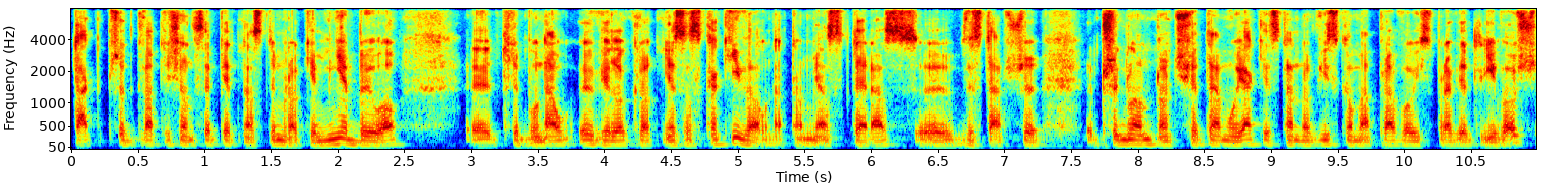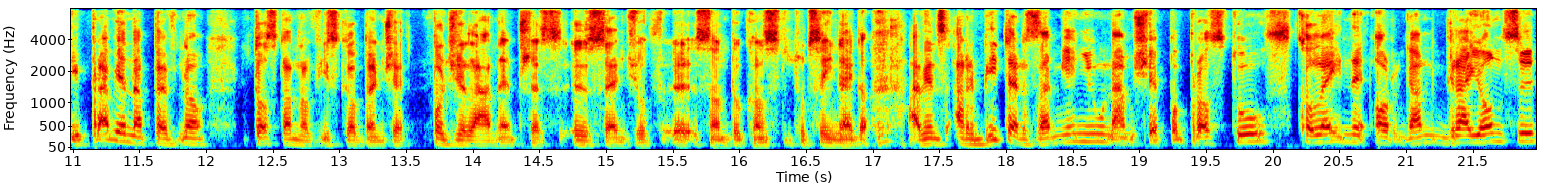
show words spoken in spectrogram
tak przed 2015 rokiem nie było. Y, Trybunał wielokrotnie zaskakiwał. Natomiast teraz y, wystarczy przyglądnąć się temu, jakie stanowisko ma Prawo i Sprawiedliwość i prawie na pewno to stanowisko będzie podzielane przez sędziów Sądu Konstytucyjnego. A więc arbiter zamienił nam się po prostu w kolejny organ grający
